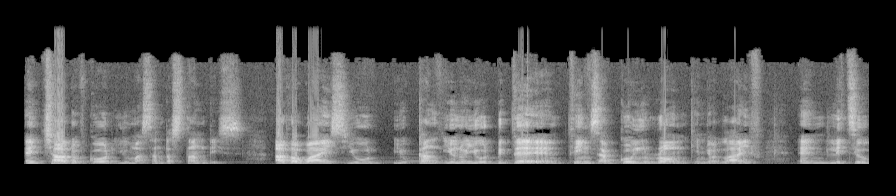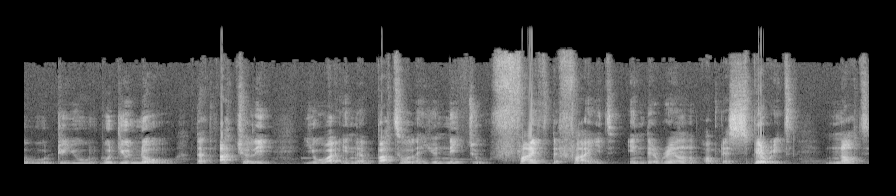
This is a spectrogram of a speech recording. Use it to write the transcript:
And child of God, you must understand this. Otherwise, you you can't, you know, you would be there and things are going wrong in your life, and little would you would you know that actually you are in a battle and you need to fight the fight in the realm of the spirit, not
